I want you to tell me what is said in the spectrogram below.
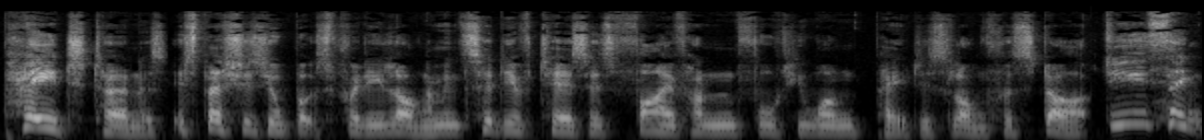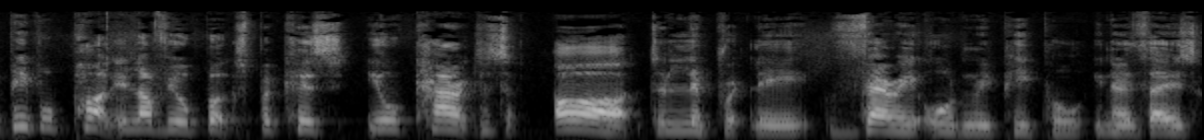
page turners, especially as your book's pretty long. I mean, City of Tears is 541 pages long for a start. Do you think people partly love your books because your characters are deliberately very ordinary people, you know, those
